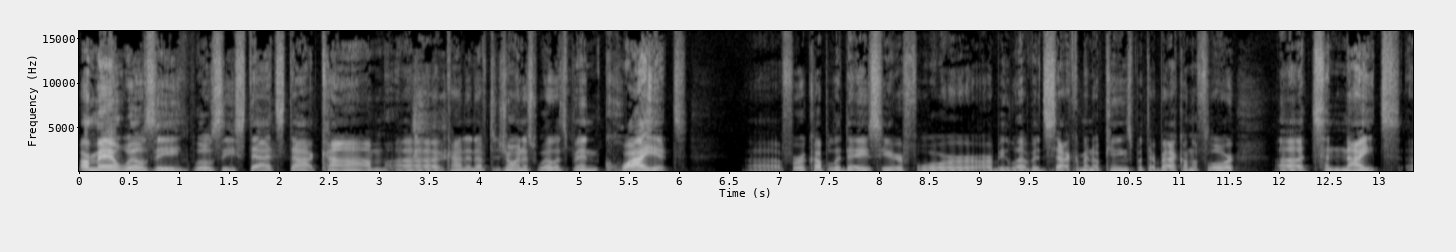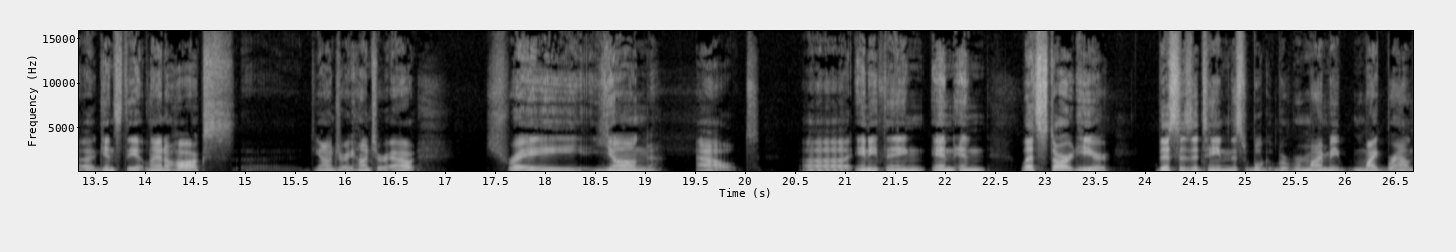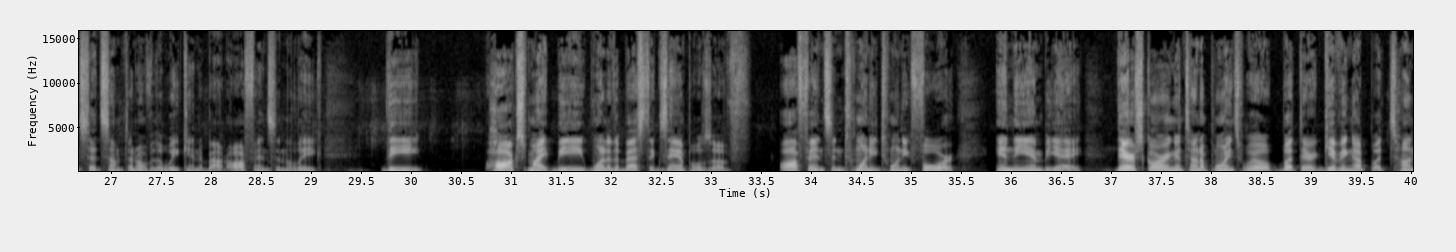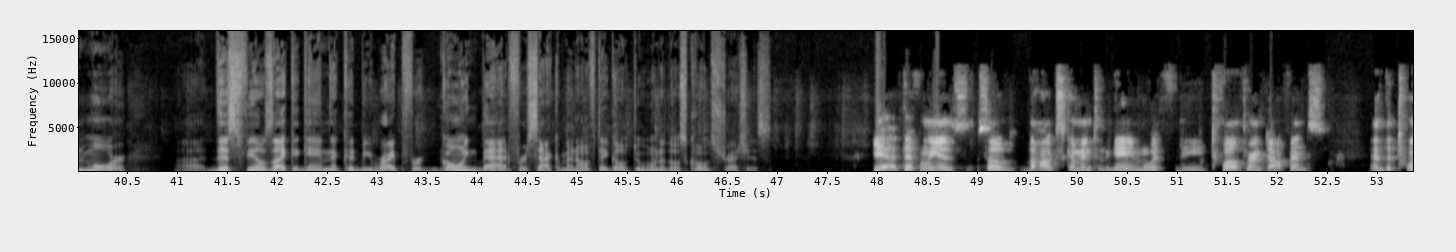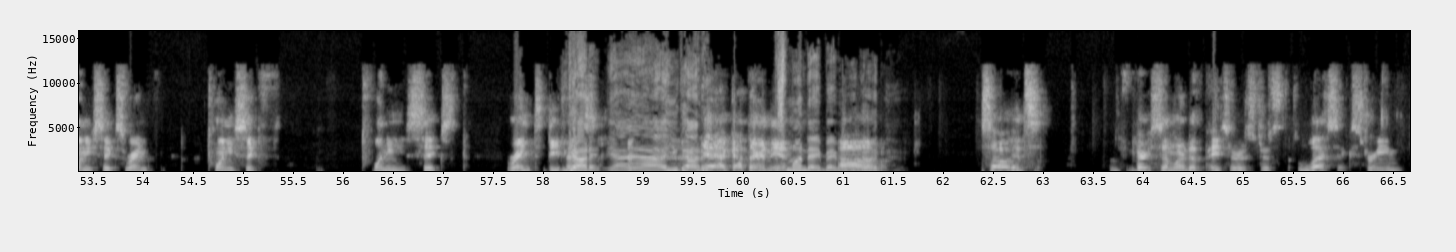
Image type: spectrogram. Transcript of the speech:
Our man Will Z, willzstats.com, uh, kind enough to join us. Will, it's been quiet uh, for a couple of days here for our beloved Sacramento Kings, but they're back on the floor uh, tonight uh, against the Atlanta Hawks. Uh, De'Andre Hunter out, Trae Young out. Uh, anything and and let's start here. This is a team. This will will remind me. Mike Brown said something over the weekend about offense in the league. The Hawks might be one of the best examples of offense in 2024 in the NBA. They're scoring a ton of points, Will, but they're giving up a ton more. Uh, this feels like a game that could be ripe for going bad for Sacramento if they go through one of those cold stretches. Yeah, it definitely is. So the Hawks come into the game with the 12th ranked offense and the 26th ranked 26th 26th ranked defense. You got it. Yeah, you got it. yeah, I got there in the end. it's end. Monday, baby. Um, good? So it's very similar to the Pacers, just less extreme.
